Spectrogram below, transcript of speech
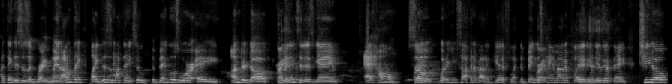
I think this is a great win. I don't think like this is my thing too. The Bengals were a underdog coming right. into this game at home. So right. what are you talking about a gift? Like the Bengals right. came out and played, it's, they did their thing. Cheeto,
